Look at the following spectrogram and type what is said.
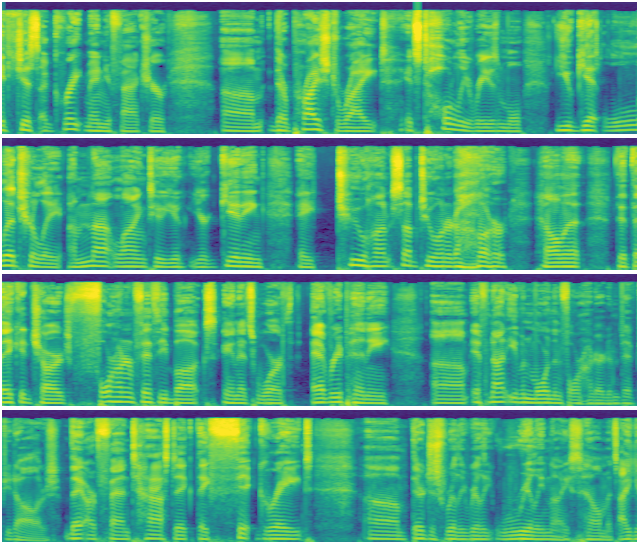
It's just a great manufacturer. Um, they're priced right. It's totally reasonable. You get literally, I'm not lying to you, you're getting a 200 sub $200 helmet that they could charge 450 bucks and it's worth every penny um, if not even more than $450 they are fantastic. They fit great. Um, they're just really really really nice helmets. I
